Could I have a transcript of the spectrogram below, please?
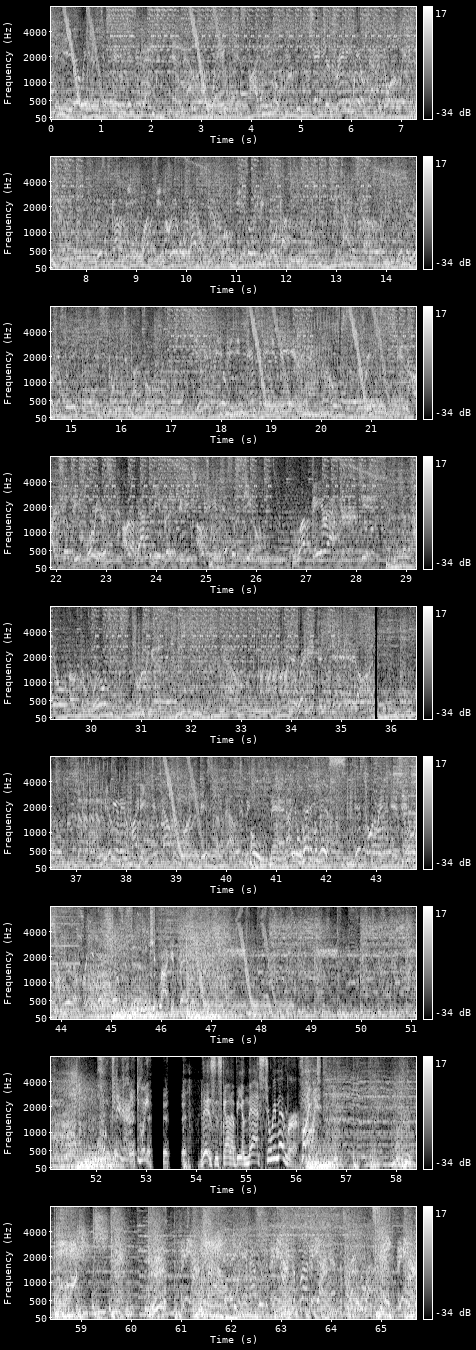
been eagerly anticipating this event, and now the wait is finally over. Check your training wheels at the door, ladies and gentlemen. This is gonna be one incredible battle that won't easily be forgotten. The time has come when the new history is going to unfold. You can feel the intensity in the air as the hopes, dreams, and hearts of these warriors are about to be put to the ultimate test of skill. What they are after is the title of the world's strongest. Now, are, are- are you ready to get, get it on? The, the, the Millionaire Fighting 2001 is about to begin. Oh man, are you ready for this? This tournament is held under the free ratio system. Keep rocking, baby. This is gonna be a match to remember. Fight! Wow, the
